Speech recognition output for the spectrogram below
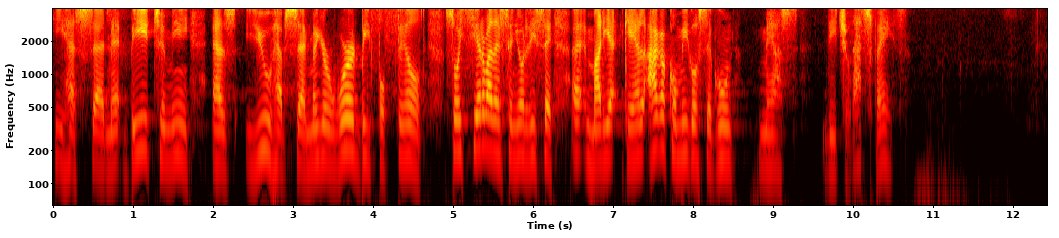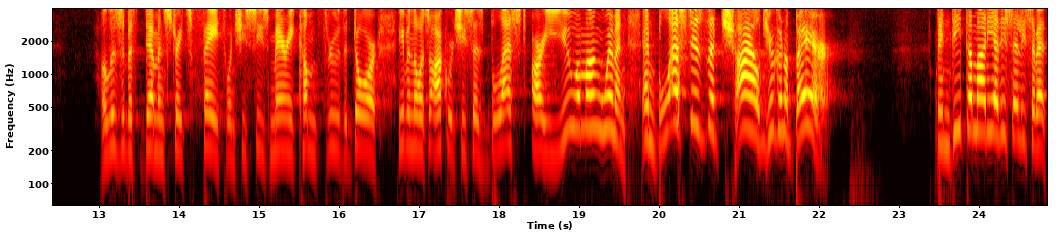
he has said. May it be to me as you have said. May your word be fulfilled. Soy sierva del Señor, dice uh, María, que Él haga conmigo según me has dicho. That's faith. Elizabeth demonstrates faith when she sees Mary come through the door. Even though it's awkward, she says, Blessed are you among women, and blessed is the child you're going to bear. Bendita María, dice Elizabeth,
